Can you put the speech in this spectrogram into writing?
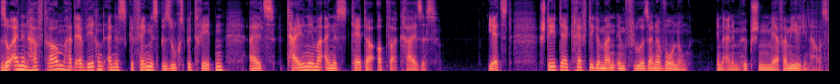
So einen Haftraum hat er während eines Gefängnisbesuchs betreten als Teilnehmer eines Täter-Opfer-Kreises. Jetzt steht der kräftige Mann im Flur seiner Wohnung in einem hübschen Mehrfamilienhaus.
